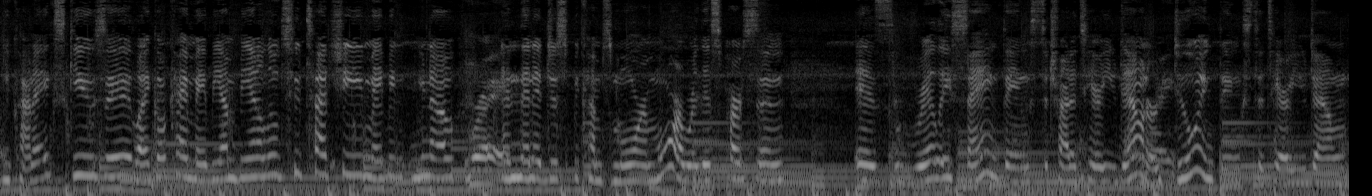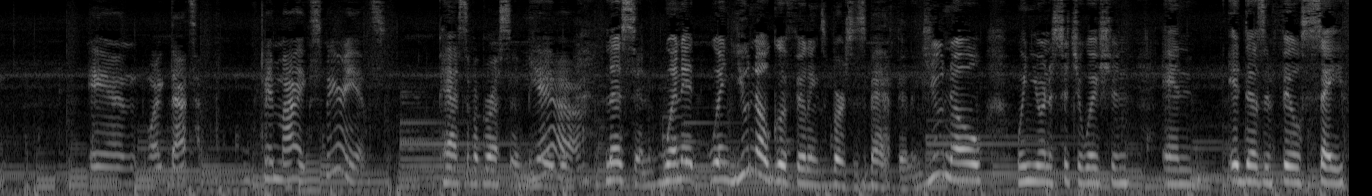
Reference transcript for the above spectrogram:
you kind of excuse it, like, okay, maybe I'm being a little too touchy, maybe you know, Right. and then it just becomes more and more where this person is really saying things to try to tear you down or Right. doing things to tear you down, and like that's been my experience. Passive aggressive behavior. Yeah. Listen, when it when you know good feelings versus bad feelings, you know when you're in a situation and it doesn't feel safe.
